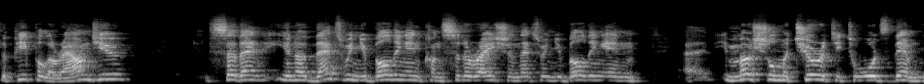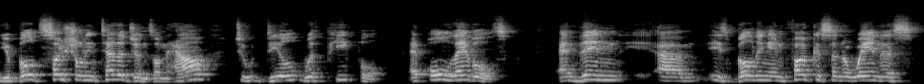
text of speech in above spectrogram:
the people around you so then you know that's when you're building in consideration that's when you're building in uh, emotional maturity towards them. You build social intelligence on how to deal with people at all levels. And then um, is building in focus and awareness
